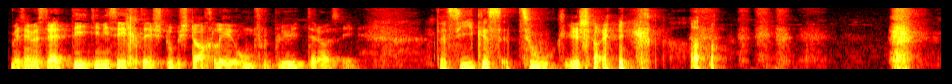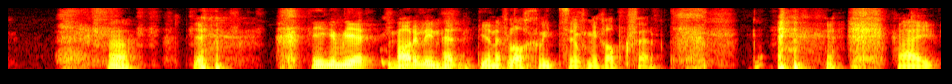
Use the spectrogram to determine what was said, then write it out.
Ich weiß nicht, was dort deine Sicht ist. Du bist da ein bisschen unverblühter als ich. Der Siegeszug ist eigentlich. ah. Irgendwie, Marilyn hat mit ihren Flachwitzen auf mich abgefärbt. Nein,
